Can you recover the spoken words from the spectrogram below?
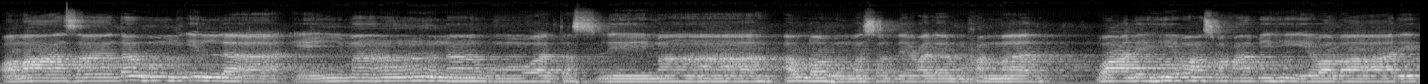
وما زادهم إلا إيمانا وتسليما اللهم صل على محمد وعليه وصحبه وبارك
